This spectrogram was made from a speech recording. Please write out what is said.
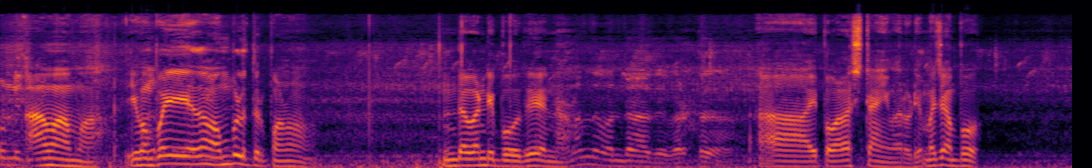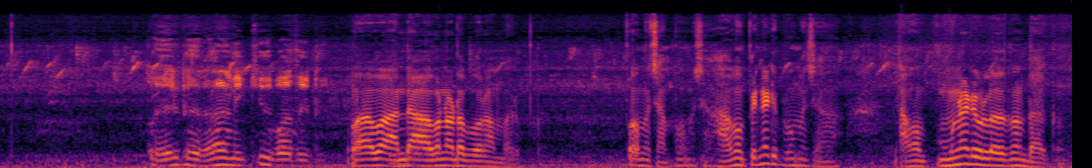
ஒண்ணு ஆமாம் ஆமாம் இவன் போய் ஏதோ வம்பு திருப்பானோ இந்த வண்டி போகுது என்ன? நடந்து வந்தா அது கரெக்டு தான். இப்போ வளச்சிட்டாங்க மறுபடியும். மச்சான் போ. ரைட்டு நிற்கிது பார்த்துக்கிட்டு வா வா அந்த அவனோட போகிறான் பாரு. போ. போ மச்சான் போ மச்சான். அவன் பின்னாடி போ மச்சான். அவன் முன்னாடி உள்ளது தான் தாக்கும்.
